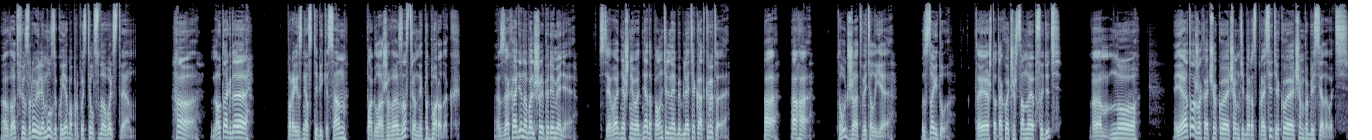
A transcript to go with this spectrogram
Вот физру или музыку я бы пропустил с удовольствием. «Ха, ну тогда...» — произнес Тибики-сан, поглаживая заостренный подбородок. «Заходи на большое перемене. С сегодняшнего дня дополнительная библиотека открыта». «А, ага». Тут же ответил я. «Зайду. Ты что-то хочешь со мной обсудить?» «Эм, ну...» «Я тоже хочу кое о чем тебя расспросить и кое о чем побеседовать»,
